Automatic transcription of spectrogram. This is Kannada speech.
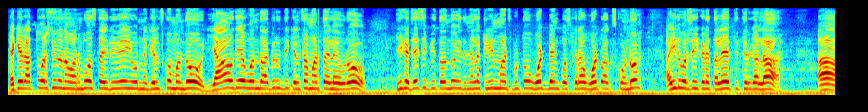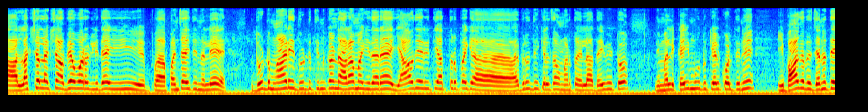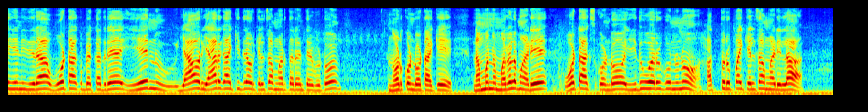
ಯಾಕೆಂದ್ರೆ ಹತ್ತು ವರ್ಷದಿಂದ ನಾವು ಅನುಭವಿಸ್ತಾ ಇದ್ದೀವಿ ಇವ್ರನ್ನ ಗೆಲ್ಸ್ಕೊಂಬಂದು ಯಾವುದೇ ಒಂದು ಅಭಿವೃದ್ಧಿ ಕೆಲಸ ಮಾಡ್ತಾ ಇಲ್ಲ ಇವರು. ಈಗ ಜೆ ಸಿ ಪಿ ತಂದು ಇದನ್ನೆಲ್ಲ ಕ್ಲೀನ್ ಮಾಡಿಸ್ಬಿಟ್ಟು ವೋಟ್ ಬ್ಯಾಂಕ್ಗೋಸ್ಕರ ವೋಟ್ ಹಾಕ್ಸ್ಕೊಂಡು ಐದು ವರ್ಷ ಈ ಕಡೆ ತಲೆ ಎತ್ತಿ ತಿರ್ಗಲ್ಲ. ಲಕ್ಷ ಲಕ್ಷ ಅವ್ಯವಹಾರಗಳಿದೆ ಈ ಪಂಚಾಯತಿನಲ್ಲಿ. ದುಡ್ಡು ಮಾಡಿ ದುಡ್ಡು ತಿನ್ಕೊಂಡು ಆರಾಮಾಗಿದ್ದಾರೆ. ಯಾವುದೇ ರೀತಿ ಹತ್ತು ರೂಪಾಯಿಗೆ ಅಭಿವೃದ್ಧಿ ಕೆಲಸ ಮಾಡ್ತಾ ಇಲ್ಲ. ದಯವಿಟ್ಟು ನಿಮ್ಮಲ್ಲಿ ಕೈ ಮುಗಿದು ಕೇಳ್ಕೊಳ್ತೀನಿ. ಈ ಭಾಗದ ಜನತೆ ಏನಿದ್ದೀರಾ ಓಟ್ ಹಾಕಬೇಕಾದ್ರೆ ಏನು ಯಾರು ಯಾರಿಗೆ ಹಾಕಿದ್ರೆ ಅವ್ರು ಕೆಲಸ ಮಾಡ್ತಾರೆ ಅಂತ ಹೇಳ್ಬಿಟ್ಟು ನೋಡ್ಕೊಂಡು ಓಟ್ ಹಾಕಿ ನಮ್ಮನ್ನು ಮರಳು ಮಾಡಿ ಓಟ್ ಹಾಕ್ಸ್ಕೊಂಡು ಇದುವರೆಗೂ ಹತ್ತು ರೂಪಾಯಿ ಕೆಲಸ ಮಾಡಿಲ್ಲ.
